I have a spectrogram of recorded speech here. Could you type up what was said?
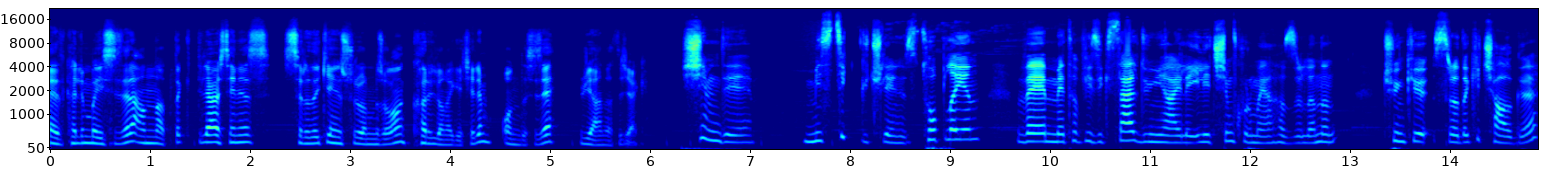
Evet kalimba'yı sizlere anlattık. Dilerseniz sıradaki enstrümanımız olan karilona geçelim. Onu da size Rüya anlatacak. Şimdi mistik güçlerinizi toplayın ve metafiziksel dünya ile iletişim kurmaya hazırlanın. Çünkü sıradaki çalgı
